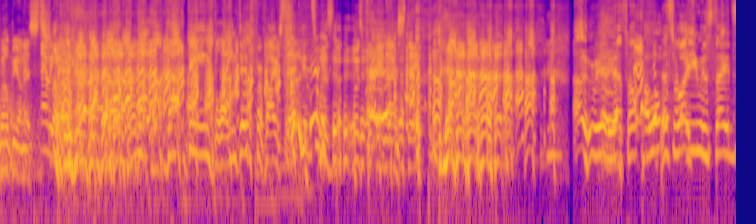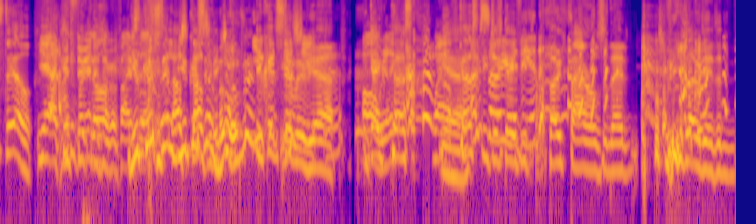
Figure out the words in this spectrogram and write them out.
We'll be honest. There we go. that being blinded for five seconds was was pretty nasty. Oh, really? That's what. that's why you were staying still. Yeah, I couldn't do anything for five You could still, That's- you could still a big joke. move. You, can still move, yeah. Oh, Gave really? Kirst- well, Yeah. Kirsty just gave Ian. you both barrels and then reloaded and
